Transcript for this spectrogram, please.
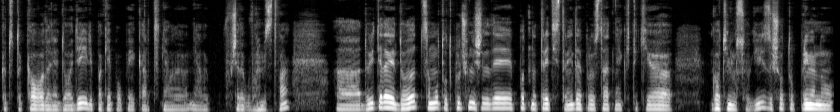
като такова да не дойде или пък Apple Pay карта, няма да, няма да въобще да говорим за това. А, дори те да не дойдат, самото отключване ще даде път на трети страни да предоставят някакви такива готини услуги, защото примерно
